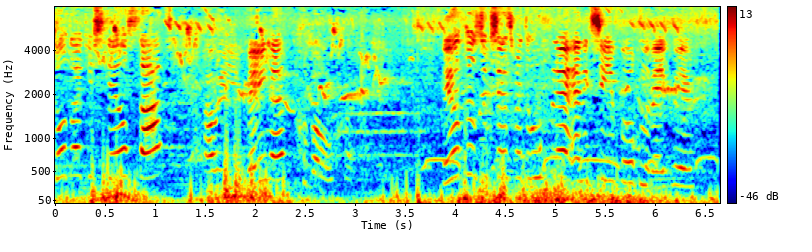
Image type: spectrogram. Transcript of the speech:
totdat je stilstaat, hou je je benen gebogen. Heel veel succes met oefenen en ik zie je volgende week weer.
